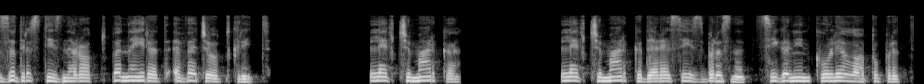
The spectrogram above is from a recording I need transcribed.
задръсти с народ, панаирът е вече открит. Левче Марка. Левче Марка дере се избръснат циганин колелото пред.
